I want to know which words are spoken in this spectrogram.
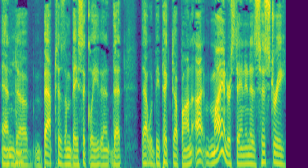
and uh, baptism, basically uh, that that would be picked up on. I, my understanding is history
